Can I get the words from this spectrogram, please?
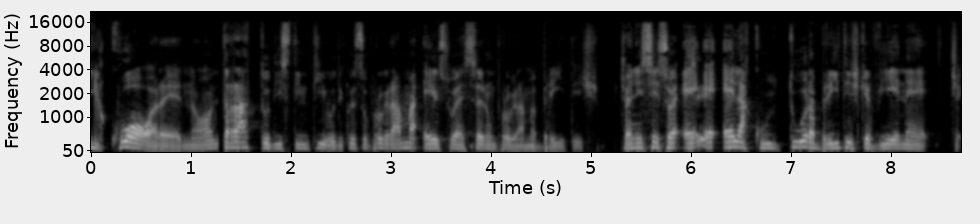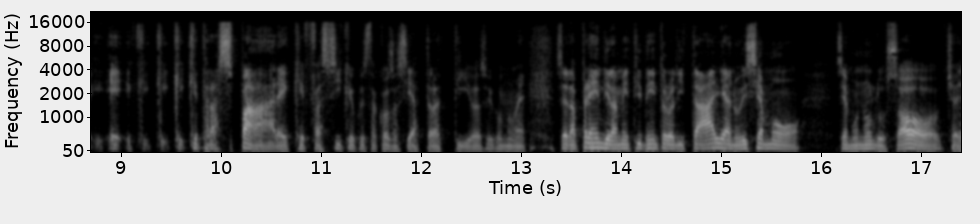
il cuore, no? il tratto distintivo di questo programma è il suo essere un programma british. Cioè, nel senso, è, Sì. è- è la cultura british che viene, cioè, è- che, che- che- che traspare, che fa sì che questa cosa sia attrattiva, secondo me. Se la prendi e la metti dentro l'Italia, noi siamo, siamo non lo so, cioè,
